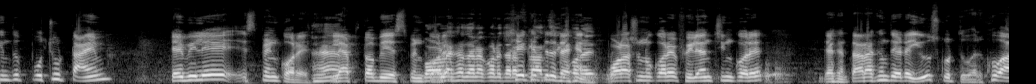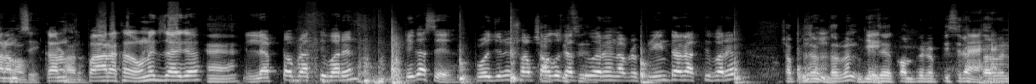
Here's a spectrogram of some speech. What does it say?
কিন্তু প্রচুর টাইম টেবিলে স্পেন্ড করে হ্যাঁ। ল্যাপটপে স্পেন্ড করে। পড়ালেখা যারা করে যারা সেক্ষেত্রে দেখেন পড়াশোনা করে ফ্রিল্যান্সিং করে দেখেন তারা কিন্তু এটা ইউজ করতে পারে খুব আরামসে। কারণ পা রাখার অনেক জায়গা হ্যাঁ। ল্যাপটপ রাখতে পারেন ঠিক আছে? প্রয়োজনীয় সব কাগজ রাখতে পারেন আপনার প্রিন্টার রাখতে পারেন। সব কিছু রাখতে পারবেন এই যে কম্পিউটার পিসি হ্যাঁ রাখতে পারবেন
